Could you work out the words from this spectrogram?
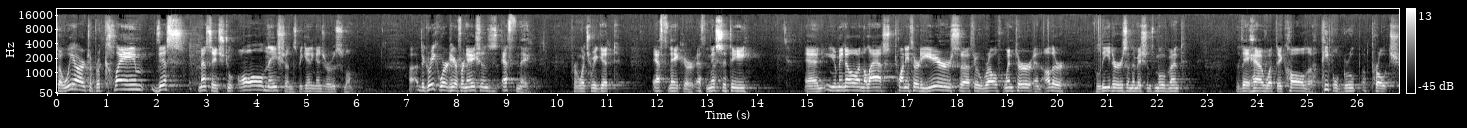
So we are to proclaim this message to all nations beginning in Jerusalem. Uh, the Greek word here for nations, ethne, from which we get ethnic or ethnicity. And you may know in the last 20, 30 years, uh, through Ralph Winter and other leaders in the missions movement, they have what they call the people group approach,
